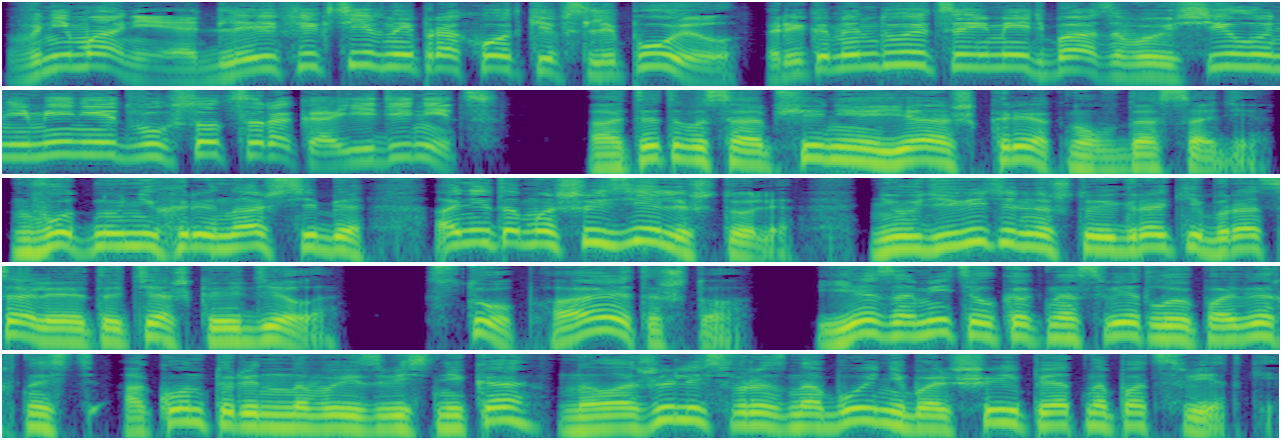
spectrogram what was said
Внимание! Для эффективной проходки вслепую рекомендуется иметь базовую силу не менее 240 единиц. От этого сообщения я аж крякнул в досаде. Вот ну ни хрена ж себе, они там ошизели, что ли? Неудивительно, что игроки бросали это тяжкое дело. Стоп, а это что? Я заметил, как на светлую поверхность оконтуренного известняка наложились в разнобой небольшие пятна подсветки.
